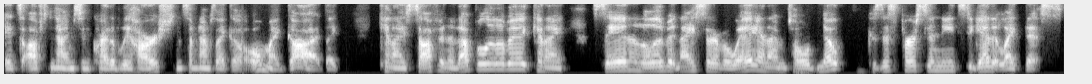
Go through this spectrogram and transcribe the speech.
it's oftentimes incredibly harsh. And sometimes I go, oh my God, like, can I soften it up a little bit? Can I say it in a little bit nicer of a way? And I'm told, nope, because this person needs to get it like this.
